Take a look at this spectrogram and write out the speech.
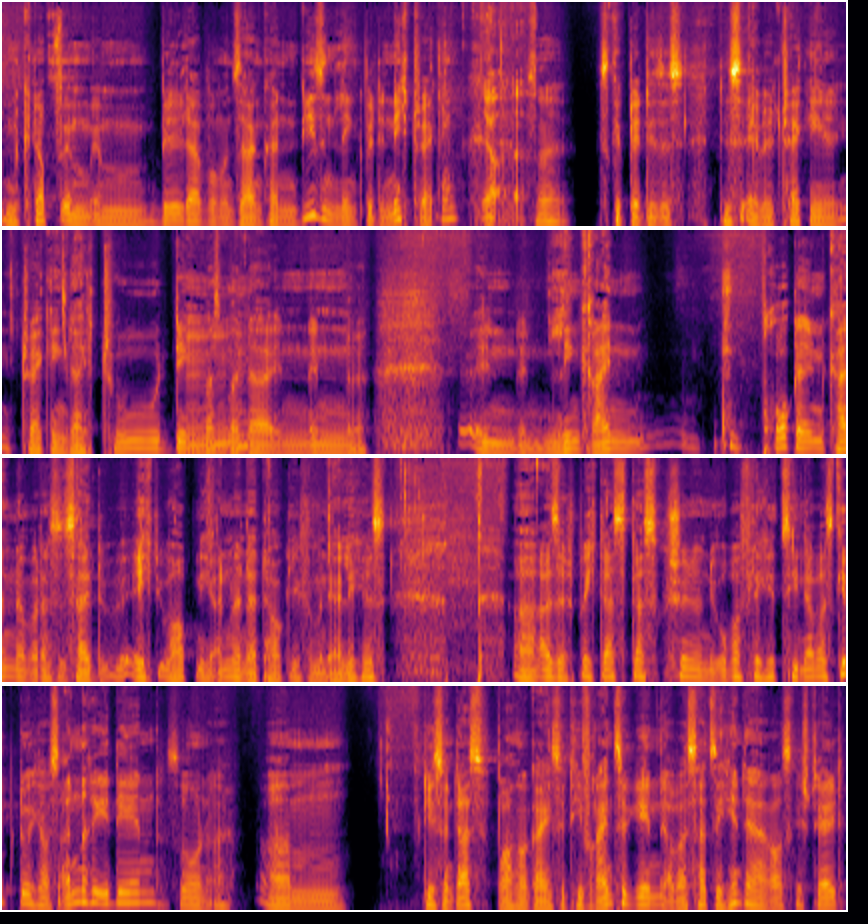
einen Knopf im, im Bilder, wo man sagen kann, diesen Link bitte nicht tracken. Ja, das. Ne? Es gibt ja dieses Disable Tracking, Tracking gleich True Ding, was Mhm. man da in, in, in, in einen Link rein brockeln kann, aber das ist halt echt überhaupt nicht anwendertauglich, wenn man ehrlich ist. Äh, also sprich, das, das schön an die Oberfläche ziehen, aber es gibt durchaus andere Ideen, so, ähm, dies und das, brauchen wir gar nicht so tief reinzugehen, aber es hat sich hinterher herausgestellt,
